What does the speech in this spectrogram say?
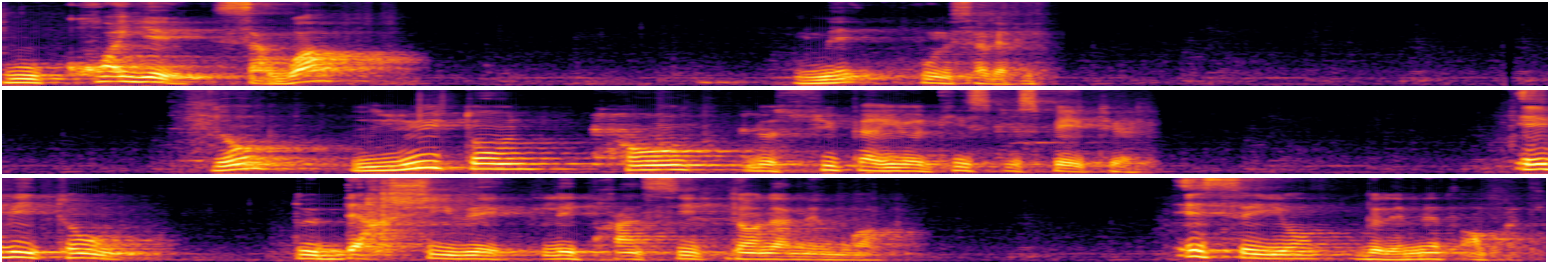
Vous croyez savoir, mais vous ne savez rien. Donc, luttons contre le supérioritisme spirituel évitons d'archiver les principes dans la mémoire. Essayons de les mettre en pratique.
